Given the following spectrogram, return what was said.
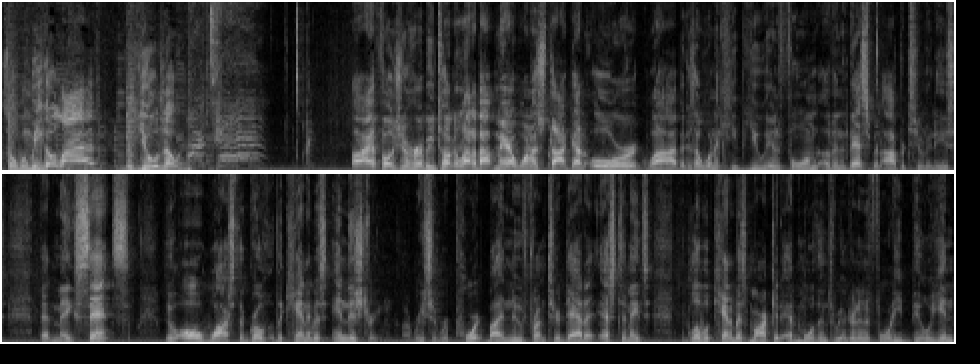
so when we go live, you'll know it. All right, folks, you heard me talk a lot about marijuanastock.org. Why? Because I want to keep you informed of investment opportunities that make sense. We've all watched the growth of the cannabis industry. A recent report by New Frontier Data estimates the global cannabis market at more than $340 billion.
